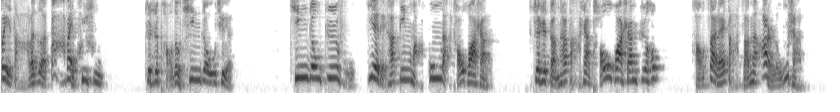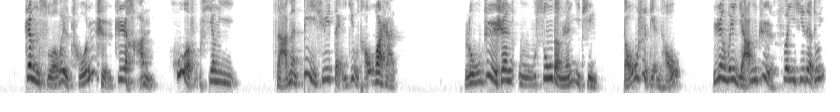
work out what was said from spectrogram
被打了个大败亏输，这是跑到青州去了。青州知府借给他兵马攻打桃花山，这是等他打下桃花山之后，好再来打咱们二龙山。正所谓唇齿之寒，祸福相依，咱们必须得救桃花山。鲁智深、武松等人一听，都是点头，认为杨志分析的对。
